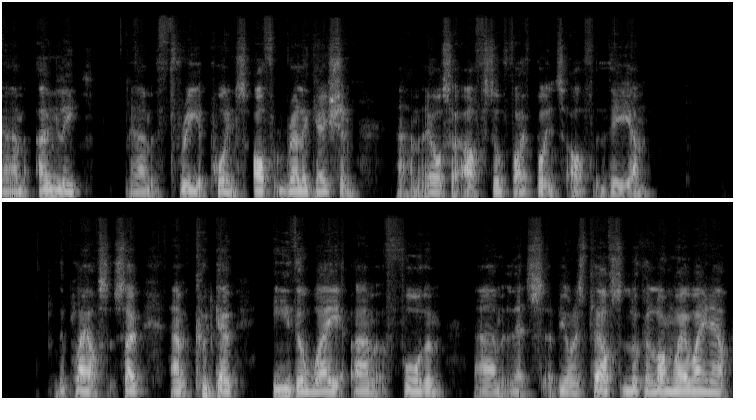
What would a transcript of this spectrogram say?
um, only um, three points off relegation. Um, they also are still five points off the um, the playoffs, so could go either way for them. let's be honest, playoffs look a long way away now,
